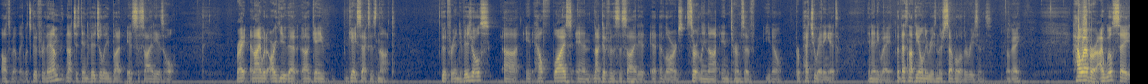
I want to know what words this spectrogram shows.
Ultimately, what's good for them, not just individually, but as society as a whole. Right? And I would argue that uh, gay gay sex is not good for individuals uh, in health wise and not good for the society at, at large. Certainly not in terms of you know perpetuating it in any way. But that's not the only reason. There's several other reasons okay? However i will say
